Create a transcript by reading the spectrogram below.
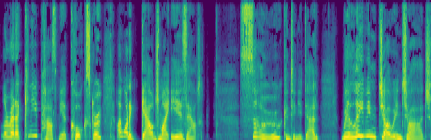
Loretta, can you pass me a corkscrew? I want to gouge my ears out. So, continued Dad, we're leaving Joe in charge.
